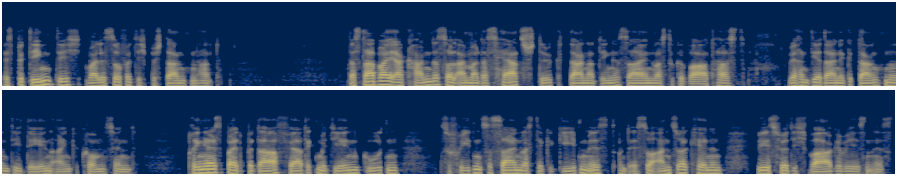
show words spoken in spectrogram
Es bedingt dich, weil es so für dich bestanden hat. Das dabei Erkannte soll einmal das Herzstück deiner Dinge sein, was du gewahrt hast, während dir deine Gedanken und Ideen eingekommen sind. Bringe es bei Bedarf fertig mit jenen Guten, zufrieden zu sein, was dir gegeben ist und es so anzuerkennen, wie es für dich wahr gewesen ist.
